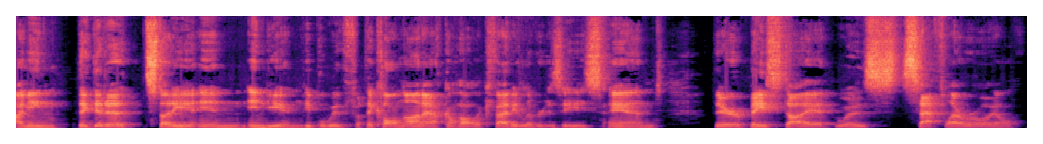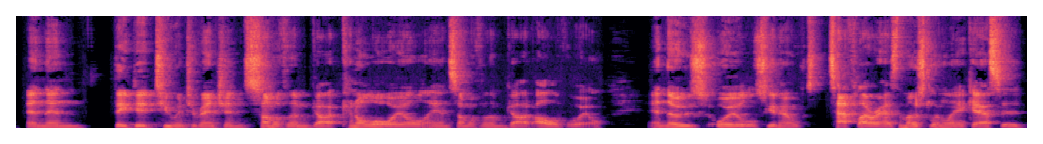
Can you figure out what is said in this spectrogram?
I mean, they did a study in Indian people with what they call non-alcoholic fatty liver disease and their base diet was safflower oil and then they did two interventions. Some of them got canola oil and some of them got olive oil. And those oils, you know, safflower has the most linoleic acid,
